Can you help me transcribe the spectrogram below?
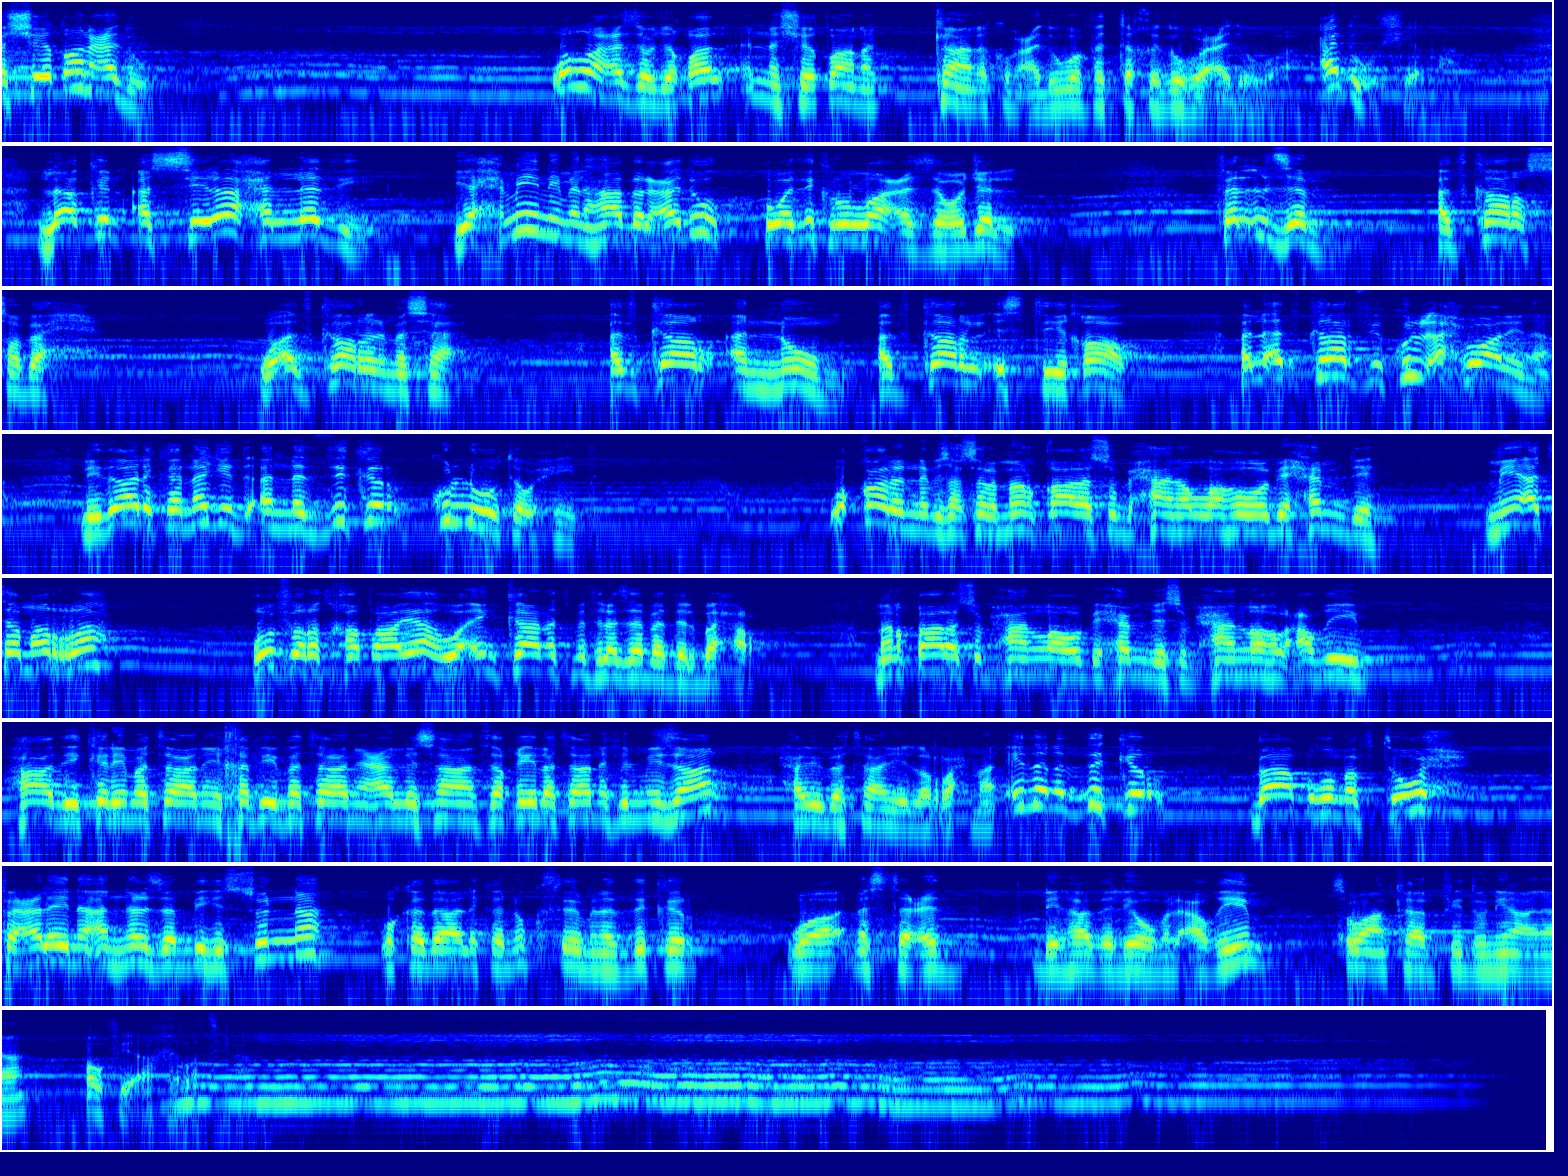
الشيطان عدو. والله عز وجل قال إن الشيطان كان لكم عدوا فاتخذوه عدوا. عدو الشيطان. لكن السلاح الذي يحميني من هذا العدو هو ذكر الله عز وجل. فالزم أذكار الصباح وأذكار المساء أذكار النوم أذكار الاستيقاظ الأذكار في كل أحوالنا. لذلك نجد أن الذكر كله توحيد. وقال النبي صلى الله عليه وسلم من قال سبحان الله وبحمده مئة مرة غفرت خطاياه وإن كانت مثل زبد البحر. من قال سبحان الله وبحمده سبحان الله العظيم هذه كلمتان خفيفتان على اللسان ثقيلتان في الميزان حبيبتان إلى الرحمن. إذا الذكر بابه مفتوح فعلينا أن نلزم به السنة وكذلك نكثر من الذكر ونستعد لهذا اليوم العظيم سواء كان في دنيانا أو في آخرتنا.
